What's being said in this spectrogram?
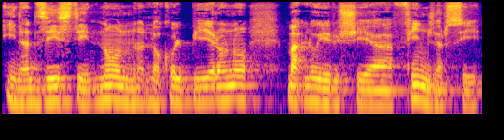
i nazisti non lo colpirono, ma lui riuscì a fingersi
